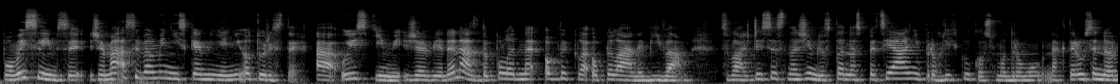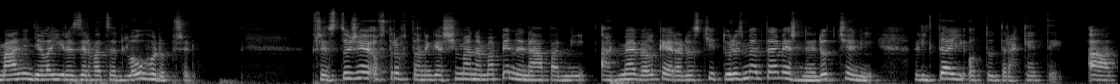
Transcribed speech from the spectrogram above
Pomyslím si, že má asi velmi nízké mínění o turistech a ujistí mi, že v 11 dopoledne obvykle opilá nebývám, zvlášť když se snažím dostat na speciální prohlídku kosmodromu, na kterou se normálně dělají rezervace dlouho dopředu. Přestože je ostrov Tanegashima na mapě nenápadný a k mé velké radosti turismem téměř nedotčený, lítají odtud rakety. A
